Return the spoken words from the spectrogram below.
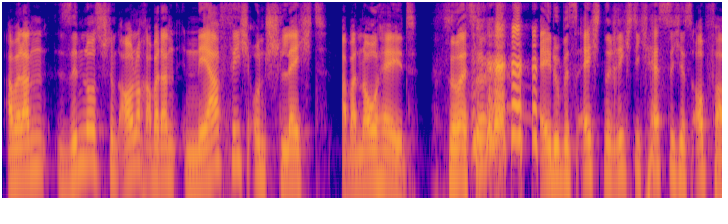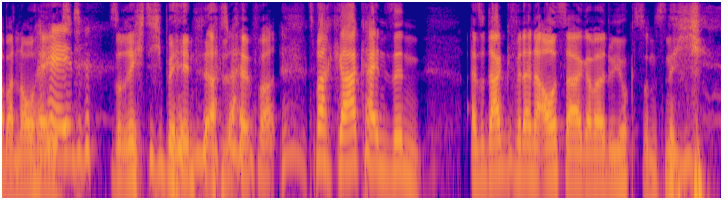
aber dann sinnlos stimmt auch noch, aber dann nervig und schlecht, aber no hate. So, weißt du? Ey, du bist echt ein richtig hässliches Opfer, aber no hate. Hate. So richtig behindert einfach. Es macht gar keinen Sinn. Also danke für deine Aussage, aber du juckst uns nicht.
